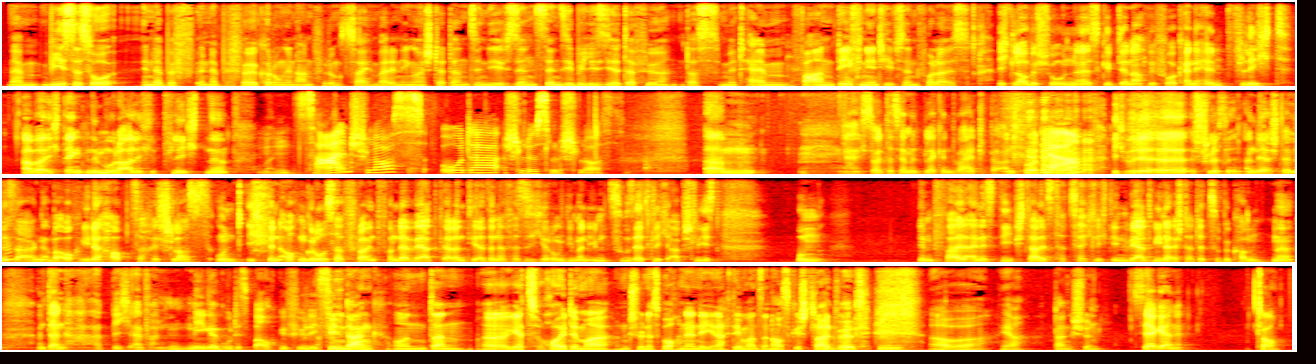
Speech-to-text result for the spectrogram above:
Ähm, wie ist es so in der, Bef in der Bevölkerung, in Anführungszeichen, bei den Ingolstädtern? Sind die sind sensibilisiert dafür, dass mit Helm fahren definitiv sinnvoller ist? Ich glaube schon. Ne? Es gibt ja nach wie vor keine Helmpflicht aber ich denke, eine moralische Pflicht. Ne? Mhm. Zahlenschloss oder Schlüsselschloss? Ähm, ja, ich sollte das ja mit Black and White beantworten. ja. Ich würde äh, Schlüssel an der Stelle mhm. sagen, aber auch wieder Hauptsache Schloss. Und ich bin auch ein großer Freund von der Wertgarantie, also einer Versicherung, die man eben zusätzlich abschließt, um im Fall eines Diebstahls tatsächlich den Wert wiedererstattet zu bekommen. Ne? Und dann habe ich einfach ein mega gutes Bauchgefühl. Ich Vielen Dank und dann äh, jetzt heute mal ein schönes Wochenende, je nachdem, wann es dann ausgestrahlt wird. Mhm. Aber ja, Dankeschön. Sehr gerne. Ciao.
